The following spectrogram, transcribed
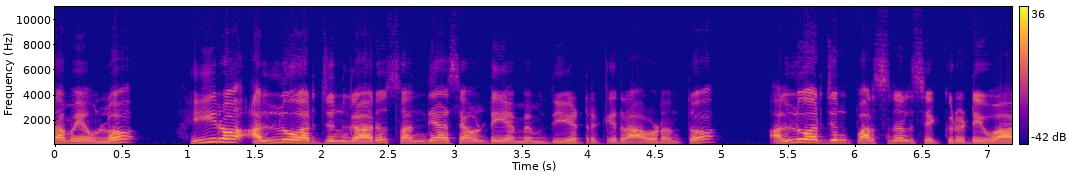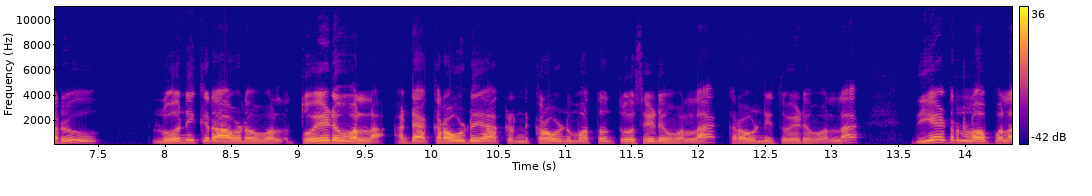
సమయంలో హీరో అల్లు అర్జున్ గారు సంధ్యా సెవెంటీ ఎంఎం థియేటర్కి రావడంతో అల్లు అర్జున్ పర్సనల్ సెక్యూరిటీ వారు లోనికి రావడం వల్ల తోయడం వల్ల అంటే ఆ క్రౌడ్ అక్కడ క్రౌడ్ మొత్తం తోసేయడం వల్ల క్రౌడ్ని తోయడం వల్ల థియేటర్ లోపల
